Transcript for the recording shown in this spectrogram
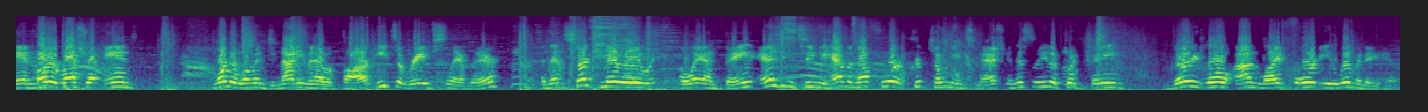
and Mother Russia and Wonder Woman do not even have a bar. Eats a Rage Slam there, and then starts melee away on Bane. As you can see, we have enough for a Kryptonian Smash, and this will either put Bane very low on life or eliminate him,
